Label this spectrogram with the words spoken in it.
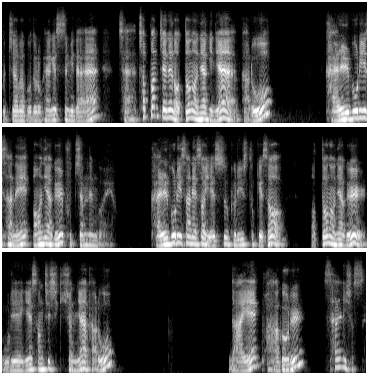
붙잡아 보도록 하겠습니다. 자, 첫 번째는 어떤 언약이냐? 바로 갈보리산의 언약을 붙잡는 거예요. 갈보리산에서 예수 그리스도께서 어떤 언약을 우리에게 성취시키셨냐? 바로 나의 과거를 살리셨어요.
